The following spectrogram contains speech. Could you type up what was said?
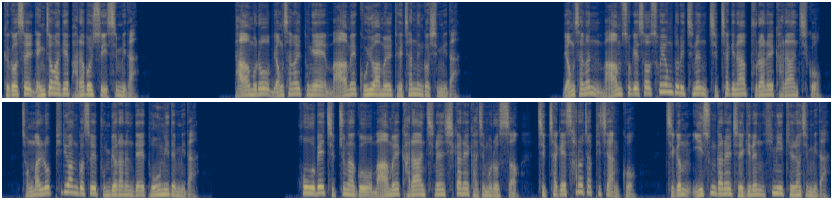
그것을 냉정하게 바라볼 수 있습니다. 다음으로 명상을 통해 마음의 고요함을 되찾는 것입니다. 명상은 마음속에서 소용돌이치는 집착이나 불안을 가라앉히고 정말로 필요한 것을 분별하는 데 도움이 됩니다. 호흡에 집중하고 마음을 가라앉히는 시간을 가짐으로써 집착에 사로잡히지 않고 지금 이 순간을 즐기는 힘이 길러집니다.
